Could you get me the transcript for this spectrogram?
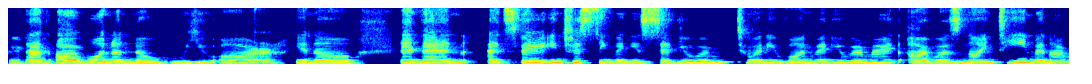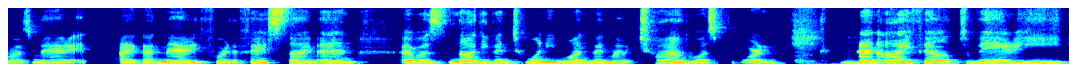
Thank that you. I want to know who you are, you know. And then it's very interesting when you said you were 21 when you were married. I was 19 when I was married. I got mm-hmm. married for the first time, and I was not even 21 when my child was born. Mm-hmm. And I felt very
